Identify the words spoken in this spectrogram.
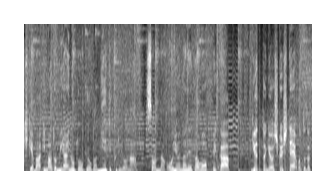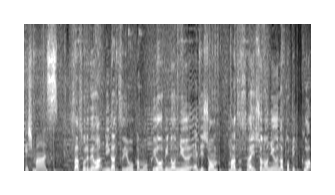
聞けば今と未来の東京が見えてくるようなそんなニューなネタをピックアップギュッと凝縮してお届けします。さあそれでは2月8日木曜日のニューエディション。まず最初のニューなトピックは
